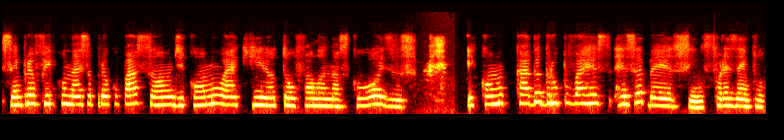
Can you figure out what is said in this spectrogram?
sempre eu fico nessa preocupação de como é que eu estou falando as coisas e como cada grupo vai receber, assim. Por exemplo,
